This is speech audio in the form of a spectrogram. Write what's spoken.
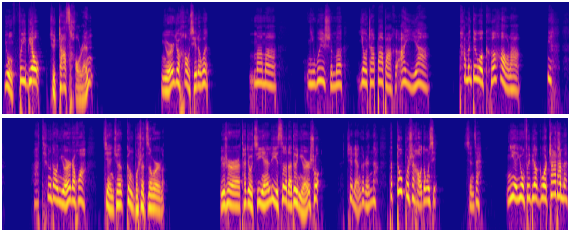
用飞镖去扎草人。女儿就好奇的问：“妈妈，你为什么要扎爸爸和阿姨呀？他们对我可好了，”啊！听到女儿的话，简娟更不是滋味了。于是，他就疾言厉色的对女儿说：“这两个人呢，他都不是好东西。现在，你也用飞镖给我扎他们，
